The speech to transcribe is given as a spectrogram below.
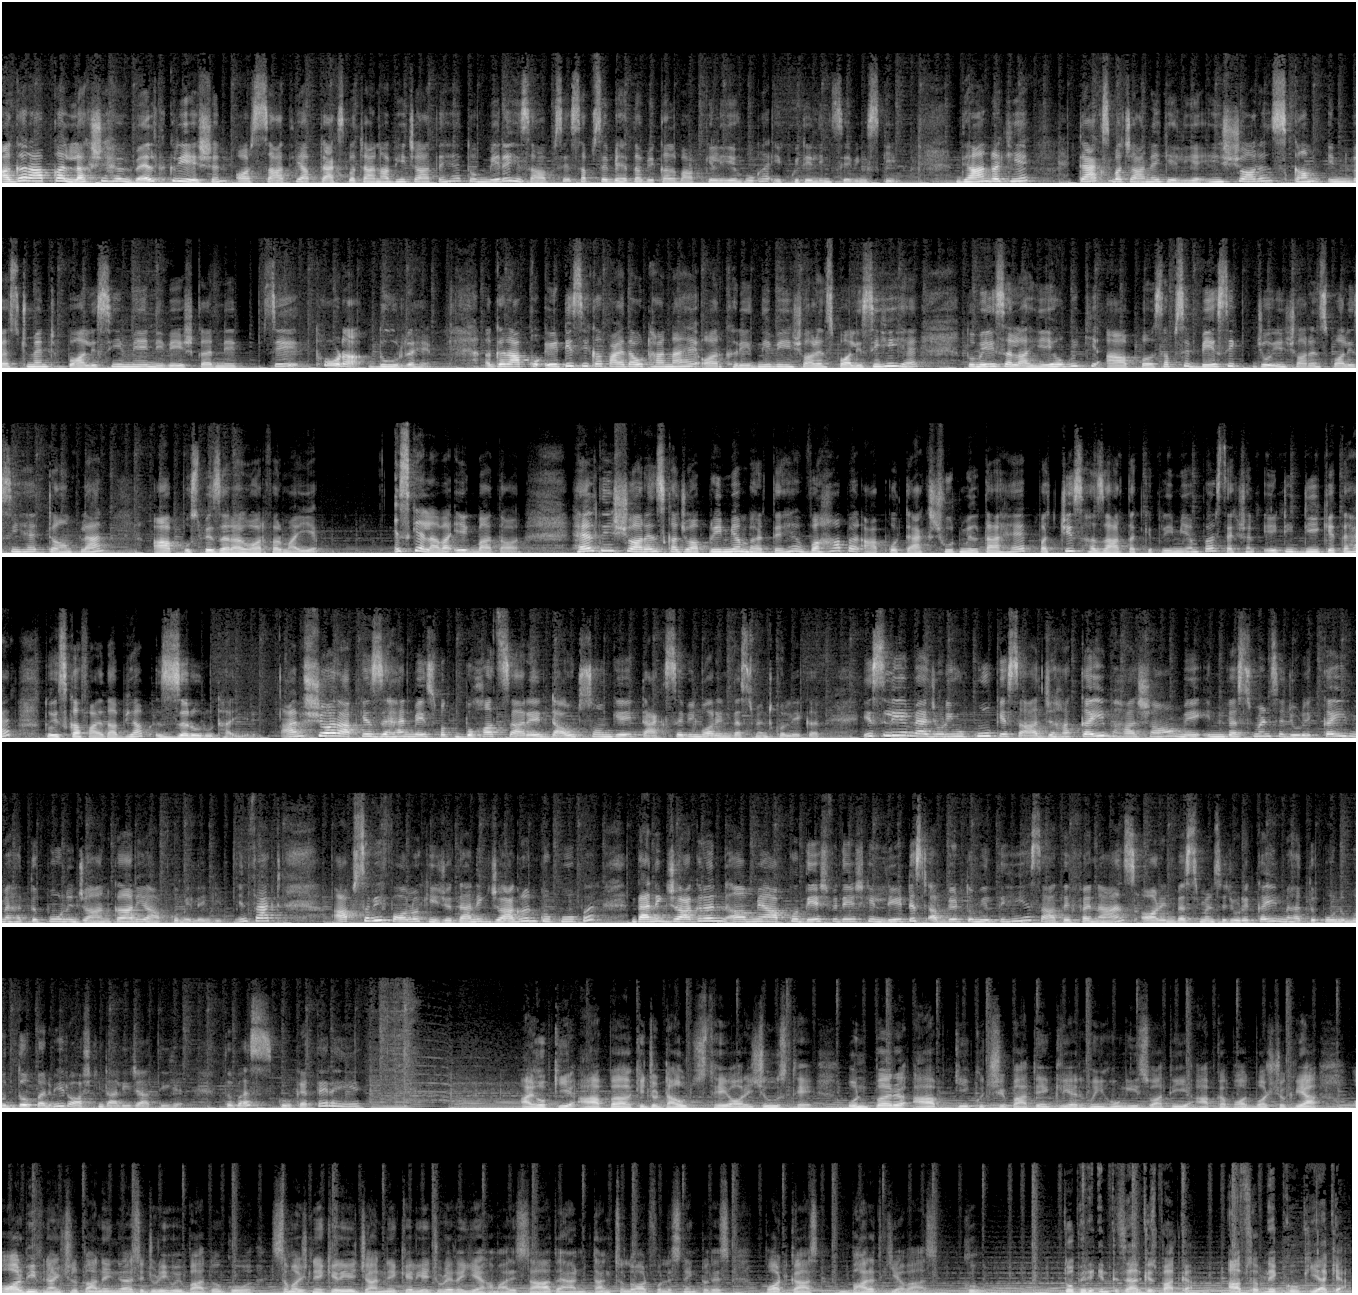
अगर आपका लक्ष्य है वेल्थ क्रिएशन और साथ ही आप टैक्स बचाना भी चाहते हैं तो मेरे हिसाब से सबसे बेहतर विकल्प आपके लिए होगा इक्विटी लिंक सेविंग स्कीम ध्यान रखिए टैक्स बचाने के लिए इंश्योरेंस कम इन्वेस्टमेंट पॉलिसी में निवेश करने से थोड़ा दूर रहें। अगर आपको ए का फ़ायदा उठाना है और ख़रीदनी भी इंश्योरेंस पॉलिसी ही है तो मेरी सलाह ये होगी कि आप सबसे बेसिक जो इंश्योरेंस पॉलिसी है टर्म प्लान आप उस पर ज़रा गौर फरमाइए। इसके अलावा एक बात और हेल्थ इंश्योरेंस का जो आप प्रीमियम भरते हैं, वहाँ पर आपको टैक्स छूट मिलता है पच्चीस हज़ार तक के प्रीमियम पर सेक्शन 80 डी के तहत तो इसका फ़ायदा भी आप ज़रूर उठाइए। आई एम श्योर आपके जहन में इस वक्त बहुत सारे डाउट्स होंगे टैक्स सेविंग और इन्वेस्टमेंट को लेकर। इसलिए मैं जुड़ी हूँ कू के साथ, जहाँ कई भाषाओं में इन्वेस्टमेंट से जुड़े कई महत्वपूर्ण जानकारियाँ आपको मिलेंगी। इनफैक्ट आप सभी फॉलो कीजिए दैनिक जागरण कुकू पर दैनिक जागरण में आपको देश विदेश के लेटेस्ट अपडेट तो मिलती ही है, साथ ही फाइनेंस और इन्वेस्टमेंट से जुड़े कई महत्वपूर्ण मुद्दों पर भी रोशनी डाली जाती है। तो बस कू करते रहिए। आई होप कि आप के जो डाउट्स थे और इश्यूज़ थे, उन पर आपकी कुछ बातें क्लियर हुई होंगी। स्वाति, आपका बहुत बहुत शुक्रिया। और भी फाइनेंशियल प्लानिंग से जुड़ी हुई बातों को समझने के लिए, जानने के लिए जुड़े रहिए हमारे साथ। And thanks lot for listening to this podcast Bharat की आवाज़। कू तो फिर इंतज़ार किस बात का? आप सबने कू किया क्या?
